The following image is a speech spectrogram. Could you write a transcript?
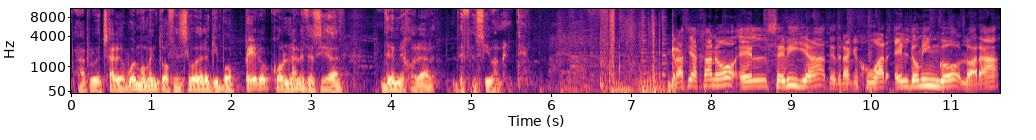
para aprovechar el buen momento ofensivo del equipo, pero con la necesidad de mejorar defensivamente. Gracias, Jano. El Sevilla tendrá que jugar el domingo, lo hará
